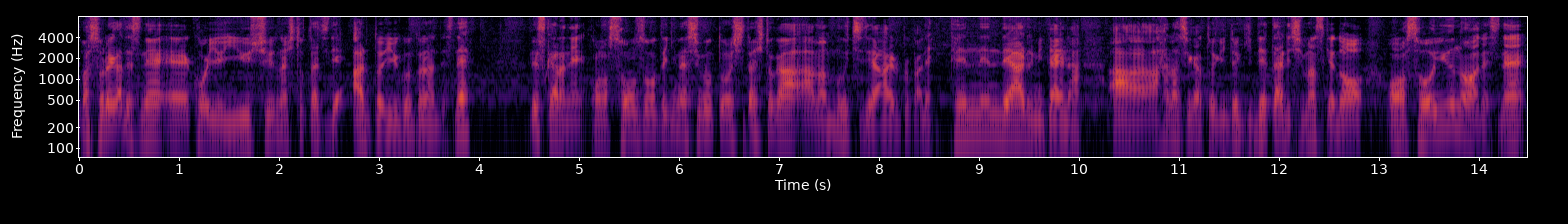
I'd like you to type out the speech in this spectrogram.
まあ、それがですね、えー、こういう優秀な人たちであるということなんですね。ですからねこの創造的な仕事をした人があ、まあ、無知であるとかね天然であるみたいなあ話が時々出たりしますけどそういうのはですね、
